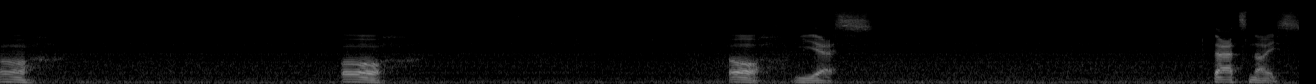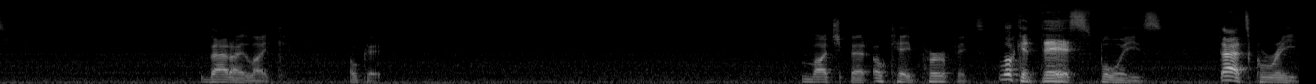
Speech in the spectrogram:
Oh. Oh, yes. That's nice. That I like. Okay. Much better. Okay, perfect. Look at this, boys. That's great.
